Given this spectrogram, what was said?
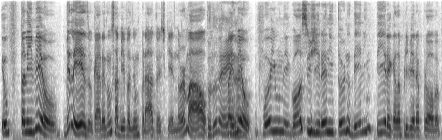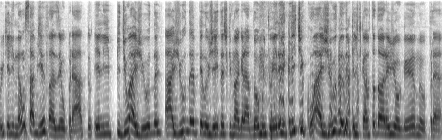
Eu falei, meu, beleza, o cara não sabia fazer um prato, acho que é normal. Tudo bem, Mas, né? meu, foi um negócio girando em torno dele inteira aquela primeira prova, porque ele não sabia fazer o prato, ele pediu ajuda, a ajuda, pelo jeito, acho que não agradou muito ele, ele criticou a ajuda, né, porque ele ficava toda hora jogando pra,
